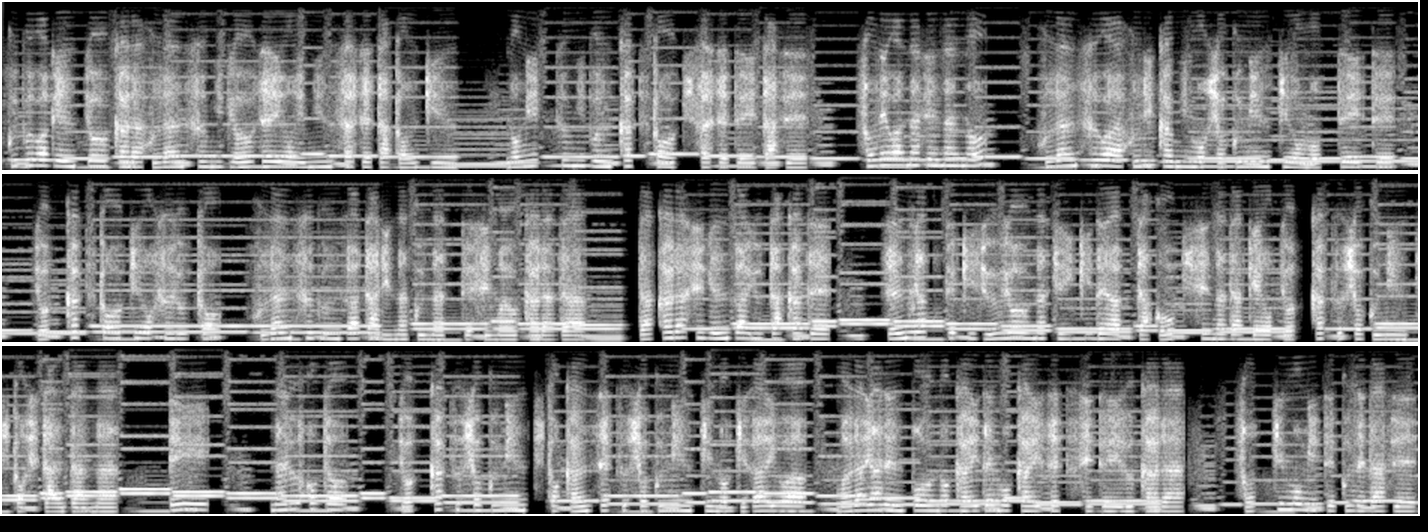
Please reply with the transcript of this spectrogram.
北部は現状からフランスに行政を委任させたトンキン、の3つに分割統治させていたぜ。それはなぜなの？フランスはアフリカにも植民地を持っていて、直轄統治をすると、フランス軍が足りなくなってしまうからだ。だから資源が豊かで、戦略的重要な地域であった高知シナだけを直轄植民地としたんだな。ええー、なるほど。直轄植民地と間接植民地の違いは、マラヤ連邦の会でも解説しているから、そっちも見てくれだぜ。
